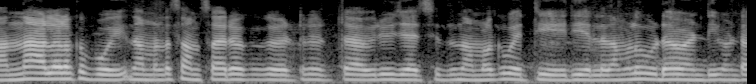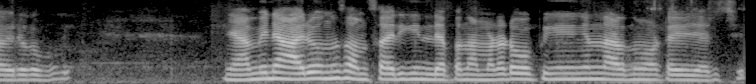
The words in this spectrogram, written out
വന്ന ആളുകളൊക്കെ പോയി. നമ്മളുടെ സംസാരമൊക്കെ കേട്ടിട്ട് അവർ വിചാരിച്ചത് നമ്മൾക്ക് പറ്റിയ ഏരിയ അല്ല? നമ്മൾ വിടുക വണ്ടി കൊണ്ട് അവരൊക്കെ പോയി. ഞാൻ പിന്നെ ആരും ഒന്നും സംസാരിക്കുന്നില്ല. അപ്പം നമ്മുടെ ടോപ്പിക്ക് ഇങ്ങനെ നടന്നു പോട്ടെ വിചാരിച്ചു.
